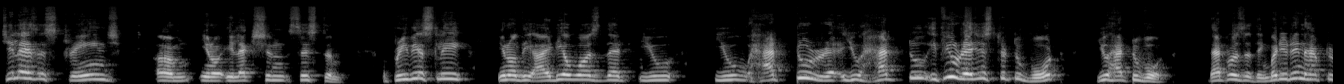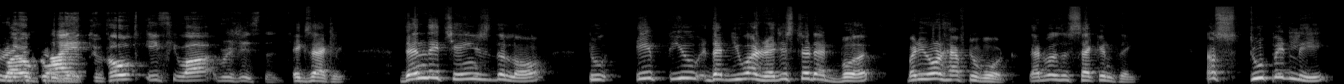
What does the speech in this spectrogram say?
Chile has a strange, um, you know, election system. Previously, you know, the idea was that you you had to re- you had to if you registered to vote, you had to vote. That was the thing. But you didn't have to register. Well, to, vote if you are registered. Exactly. Then they changed the law to if you that you are registered at birth, but you don't have to vote. That was the second thing. Now, stupidly,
